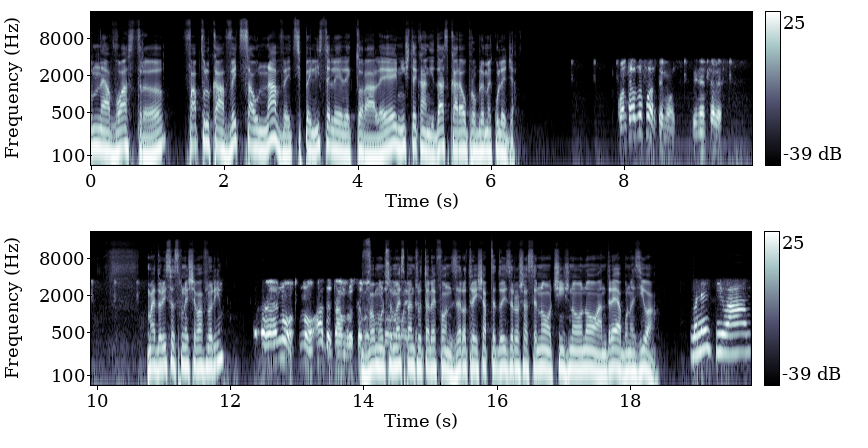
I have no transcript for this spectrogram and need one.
dumneavoastră faptul că aveți sau n-aveți pe listele electorale niște candidați care au probleme cu legea? Contează foarte mult, bineînțeles. Mai doriți să spuneți ceva, Florin? Uh, nu, nu, atât am vrut să vă Vă spun, mulțumesc domnul pentru telefon. 0372069599. Andreea, bună ziua! Bună ziua!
